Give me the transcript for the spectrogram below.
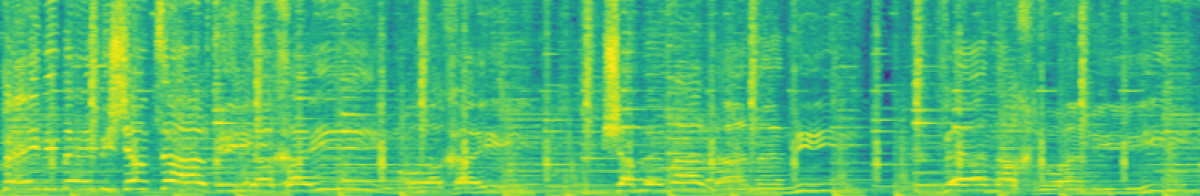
בייבי בייבי שם צעקתי החיים או החיים. שם למעלה עננים ואנחנו עניים.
